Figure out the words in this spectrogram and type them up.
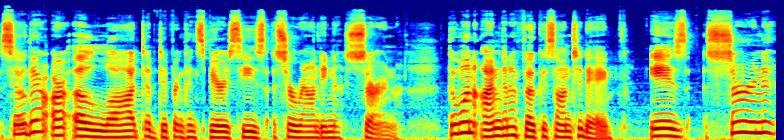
So there are a lot of different conspiracies surrounding CERN. The one I'm going to focus on today is CERN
